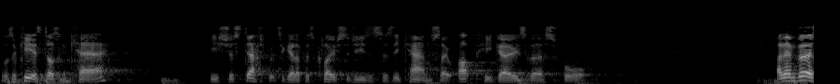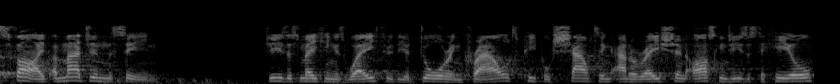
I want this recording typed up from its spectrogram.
Well, Zacchaeus doesn't care. He's just desperate to get up as close to Jesus as he can, so up he goes, verse 4. And then verse 5, imagine the scene. Jesus making his way through the adoring crowd, people shouting adoration, asking Jesus to heal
